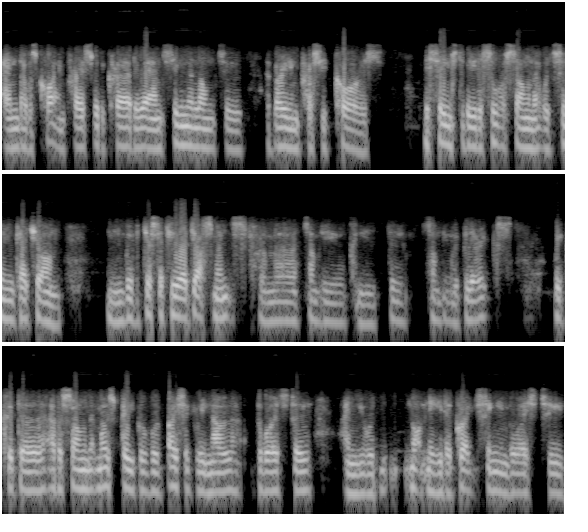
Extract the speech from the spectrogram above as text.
And I was quite impressed with the crowd around singing along to a very impressive chorus. This seems to be the sort of song that would soon catch on. And with just a few adjustments from uh, somebody who can do something with lyrics, we could uh, have a song that most people would basically know the words to, and you would not need a great singing voice to,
